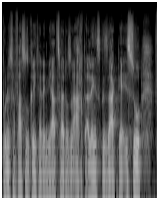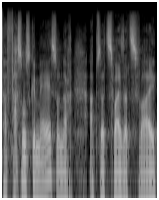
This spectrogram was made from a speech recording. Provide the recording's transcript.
Bundesverfassungsgericht hat im Jahr 2008 allerdings gesagt, der ist so verfassungsgemäß und nach Absatz 2 Satz 2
